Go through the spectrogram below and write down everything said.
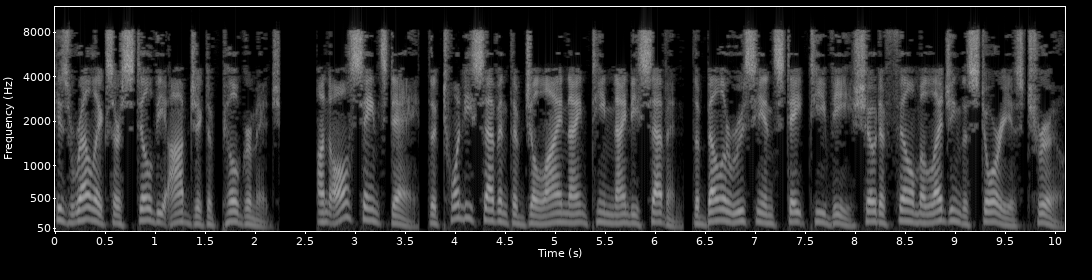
His relics are still the object of pilgrimage. On All Saints' Day, 27 July 1997, the Belarusian state TV showed a film alleging the story is true.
